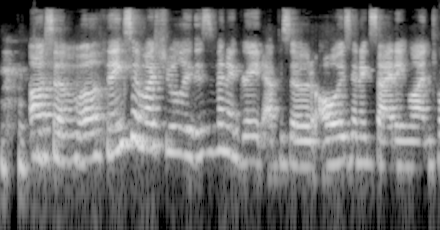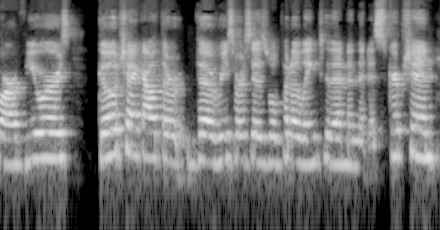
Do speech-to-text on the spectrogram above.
awesome. Well, thanks so much, Julie. This has been a great episode. Always an exciting one. To our viewers, go check out the the resources. We'll put a link to them in the description.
